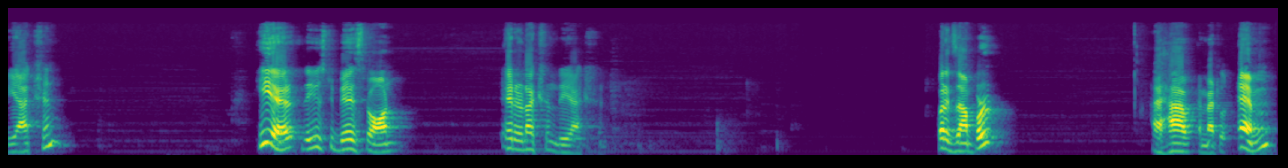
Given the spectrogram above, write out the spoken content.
reaction. Here they used to based on a reduction reaction. For example, I have a metal M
